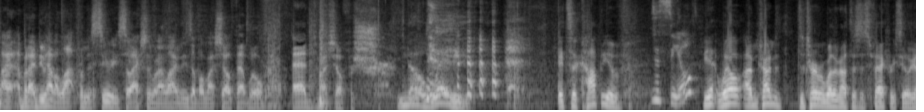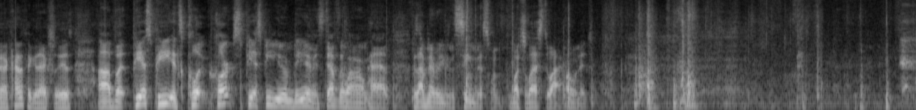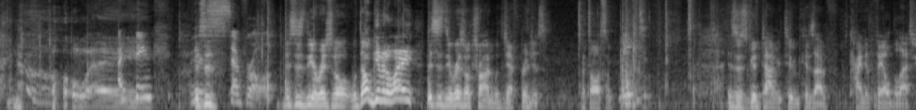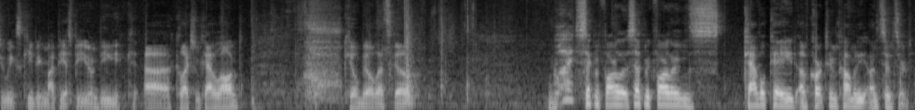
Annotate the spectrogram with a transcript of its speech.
I, but I do have a lot from this series, so actually, when I line these up on my shelf, that will add to my shelf for sure. No way. it's a copy of. Is it sealed? Yeah, well, I'm trying to determine whether or not this is factory sealed and I kind of think it actually is. Uh, but PSP, it's Cl- Clerks PSP UMD, and it's definitely one I don't have because I've never even seen this one, much less do I own it. No way. I think This there's is- several. This is the original. Well, don't give it away. This is the original Tron with Jeff Bridges. That's awesome. Neat. This is good timing too because I've kind of failed the last few weeks keeping my PSP UMD uh, collection cataloged. Kill Bill, let's go. What? Seth, MacFarlane, Seth MacFarlane's Cavalcade of Cartoon Comedy Uncensored.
